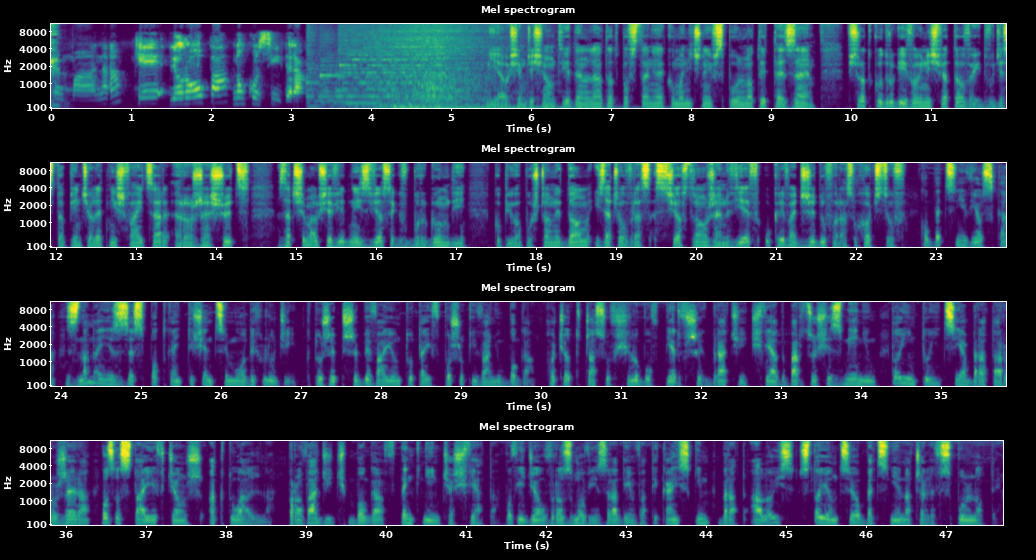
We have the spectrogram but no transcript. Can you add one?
Mija 81 lat od powstania ekumenicznej wspólnoty Teze. W środku II wojny światowej 25-letni Szwajcar Roger Schütz zatrzymał się w jednej z wiosek w Burgundii, kupił opuszczony dom i zaczął wraz z siostrą Geneviève ukrywać Żydów oraz uchodźców. Obecnie wioska znana jest ze spotkań tysięcy młodych ludzi, którzy przybywają tutaj w poszukiwaniu Boga. Choć od czasów ślubów pierwszych braci świat bardzo się zmienił, to intuicja brata Rogera pozostaje wciąż aktualna wprowadzić Boga w pęknięcia świata, powiedział w rozmowie z Radiem Watykańskim brat Alois, stojący obecnie na czele wspólnoty.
